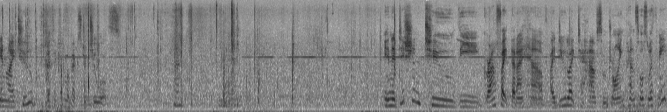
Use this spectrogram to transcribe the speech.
in my tube with a couple of extra tools. In addition to the graphite that I have, I do like to have some drawing pencils with me.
